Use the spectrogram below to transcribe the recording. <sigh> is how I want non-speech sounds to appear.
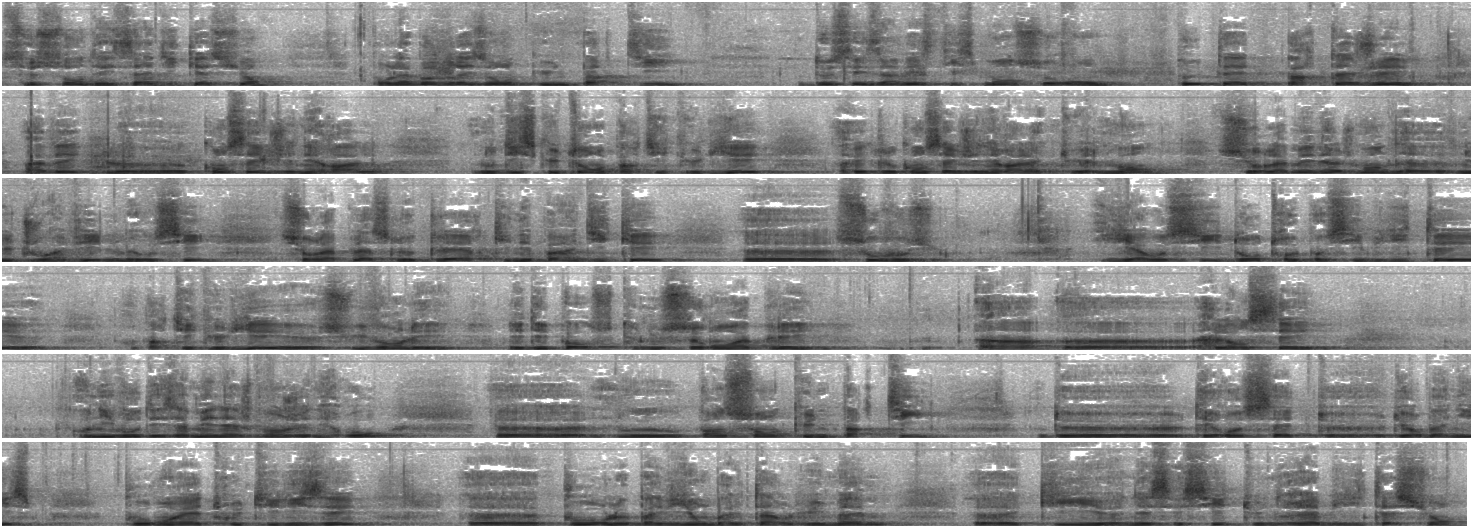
Ce sont des indications pour la bonne raison qu'une partie de ces investissements seront peut-être partagés avec le Conseil général. Nous discutons en particulier avec le Conseil général actuellement sur l'aménagement de l'avenue de Joinville, mais aussi sur la place Leclerc qui n'est pas indiquée euh, sous vos yeux. Il y a aussi d'autres possibilités, en particulier euh, suivant les, dépenses que nous serons appelés à, euh, à lancer au niveau des aménagements généraux. Euh, nous pensons qu'une partie des recettes euh, d'urbanisme pourront être utilisées euh, pour le pavillon Baltard lui-même, qui nécessite une réhabilitation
